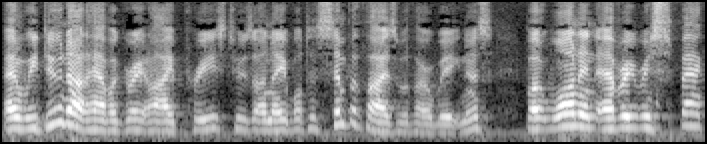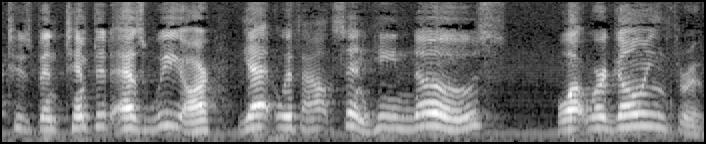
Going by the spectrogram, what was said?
And we do not have a great high priest who's unable to sympathize with our weakness, but one in every respect who's been tempted as we are, yet without sin. He knows what we're going through,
